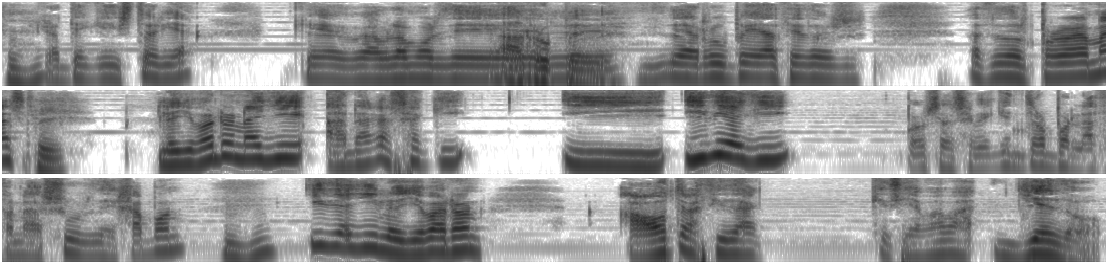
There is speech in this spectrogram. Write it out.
Fíjate qué historia. Que hablamos de Arrupe. de Arrupe hace dos, hace dos programas. Sí. Lo llevaron allí a Nagasaki y, y de allí, o sea, se ve que entró por la zona sur de Japón, y de allí lo llevaron a otra ciudad que se llamaba Yedo,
